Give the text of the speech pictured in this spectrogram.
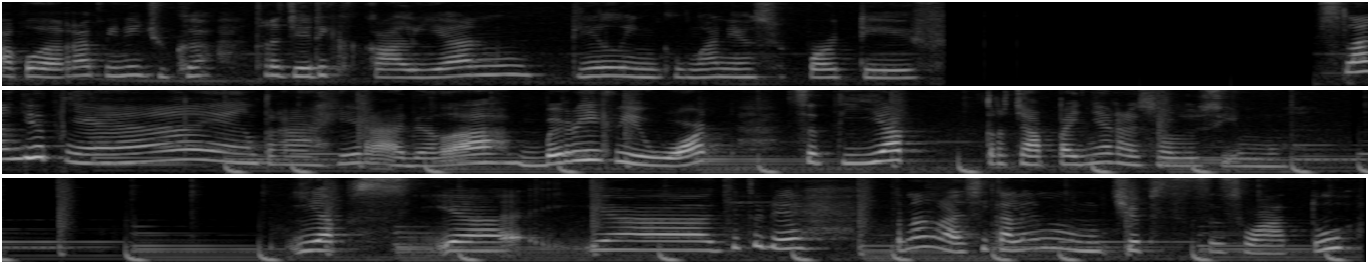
aku harap ini juga terjadi ke kalian di lingkungan yang suportif. Selanjutnya, yang terakhir adalah beri reward setiap tercapainya resolusimu. Yaps, ya ya gitu deh. Pernah nggak sih kalian mengachieve sesuatu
